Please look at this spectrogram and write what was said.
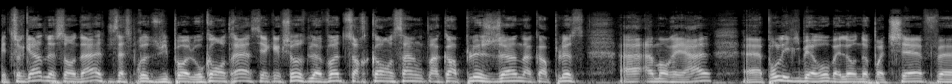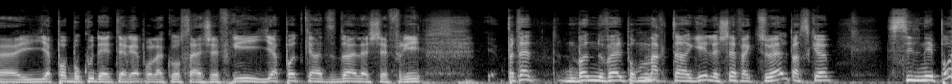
Mais tu regardes le sondage, ça se produit pas. Au contraire, s'il y a quelque chose, le vote se reconcentre encore plus jeune, encore plus à, à Montréal. Euh, pour les libéraux, ben là, on n'a pas de chef. Euh, Il n'y a pas beaucoup d'intérêt pour la course à la chefferie. Il n'y a pas de candidat à la chefferie. Peut-être une bonne nouvelle pour Marc Tanguay, le chef actuel, parce que s'il n'est pas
